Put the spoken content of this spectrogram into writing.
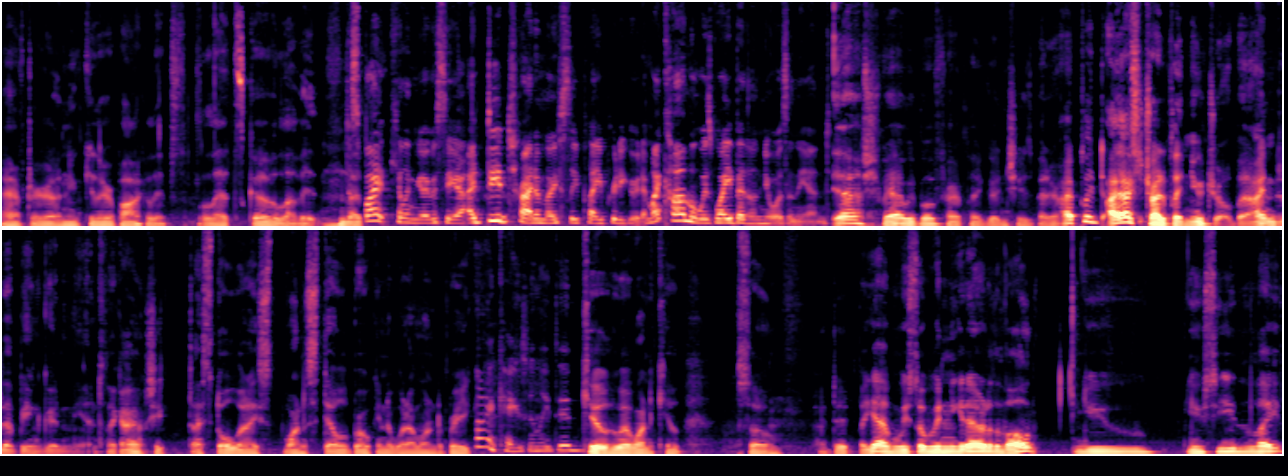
after a nuclear apocalypse. Let's go, love it. Despite killing the overseer, I did try to mostly play pretty good, and my karma was way better than yours in the end. yeah, yeah, we both tried to play good, and she was better. I played. I actually tried to play neutral, but I ended up being good in the end. Like I actually, I stole what I wanted to steal, broke into what I wanted to break. I occasionally did. kill who I wanted to kill. So I did. But yeah, we so when you get out of the vault, you you see the light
